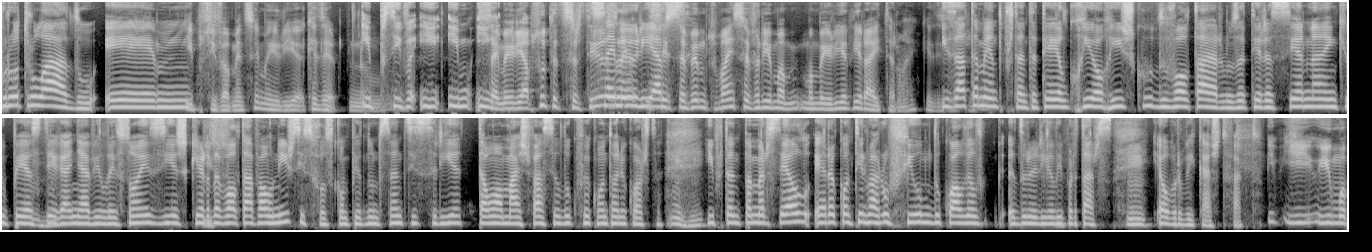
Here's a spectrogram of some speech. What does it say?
Por outro lado, é. Hum, e possivelmente sem maioria, quer dizer. Não, e possível, e, e, sem maioria absoluta, de certeza. Sem maioria sem saber muito bem se haveria uma, uma maioria direita, não é? Dizer, Exatamente, portanto, até ele corria o risco de voltarmos a ter a cena em que o PSD uhum. ganhava eleições e a esquerda isso. voltava a unir-se. E se fosse com Pedro Nuno Santos, isso seria tão ou mais fácil do que foi com António Costa. Uhum. E portanto, para Marcelo, era continuar o filme do qual ele adoraria libertar-se. Uhum. É o Berbicacho, de facto. E, e, e uma,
